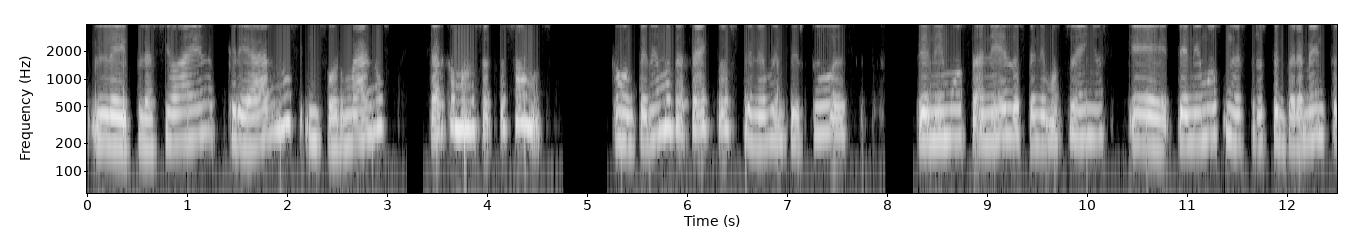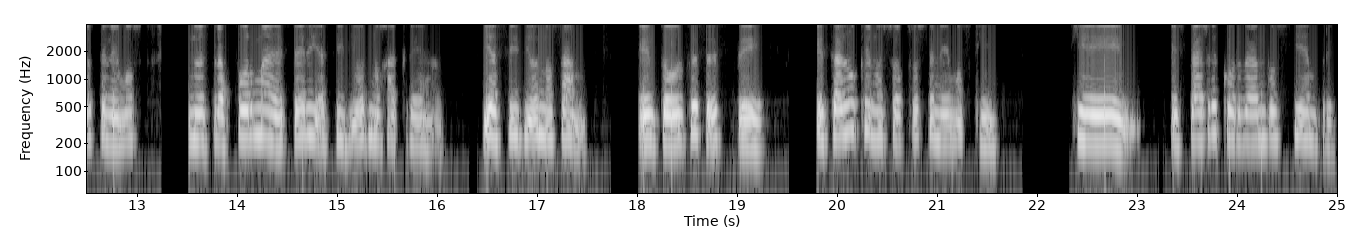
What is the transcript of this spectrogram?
le plació a Él crearnos, informarnos, tal como nosotros somos. Como tenemos defectos, tenemos virtudes, tenemos anhelos, tenemos sueños, eh, tenemos nuestros temperamentos, tenemos nuestra forma de ser y así Dios nos ha creado y así Dios nos ama. Entonces, este es algo que nosotros tenemos que, que estar recordando siempre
